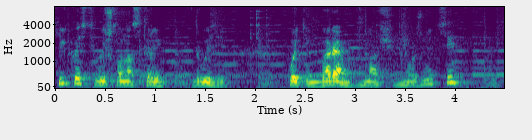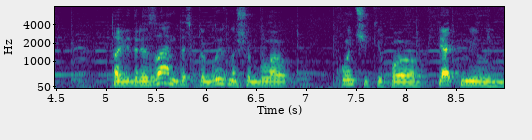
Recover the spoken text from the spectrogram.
кількості вийшло у нас три, друзі. Потім беремо наші ножниці та відрізаємо десь приблизно, щоб було кончики по 5 мм.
